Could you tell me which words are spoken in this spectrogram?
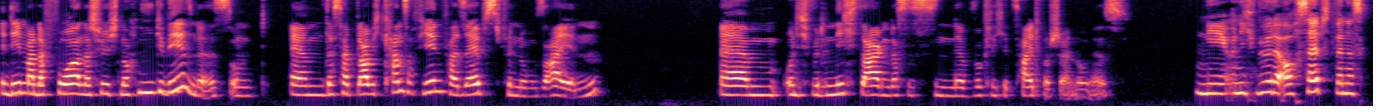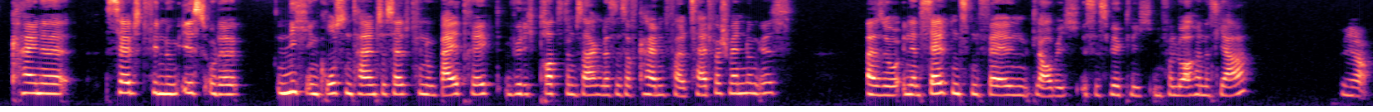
in denen man davor natürlich noch nie gewesen ist. Und ähm, deshalb glaube ich, kann es auf jeden Fall Selbstfindung sein. Ähm, und ich würde nicht sagen, dass es eine wirkliche Zeitverschwendung ist. Nee, und ich würde auch, selbst wenn es keine Selbstfindung ist oder nicht in großen Teilen zur Selbstfindung beiträgt, würde ich trotzdem sagen, dass es auf keinen Fall Zeitverschwendung ist. Also in den seltensten Fällen, glaube ich, ist es wirklich ein verlorenes Jahr. Ja.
